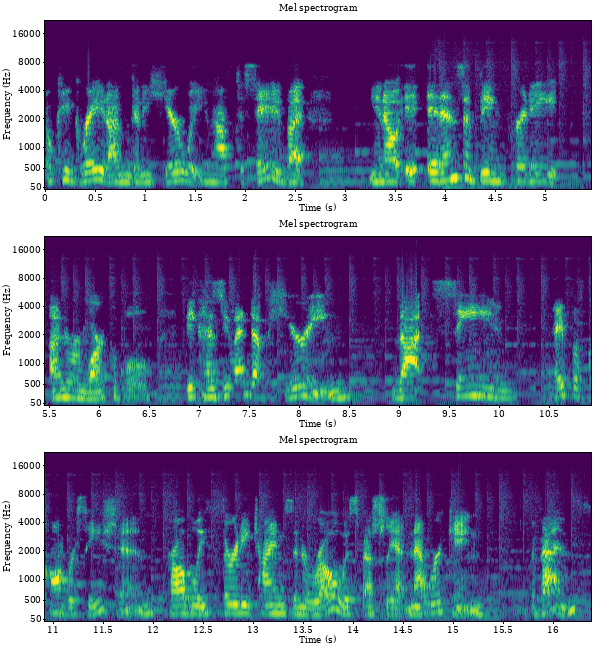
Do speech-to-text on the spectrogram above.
okay, great. I'm going to hear what you have to say. But, you know, it, it ends up being pretty unremarkable because you end up hearing that same type of conversation probably 30 times in a row, especially at networking events.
